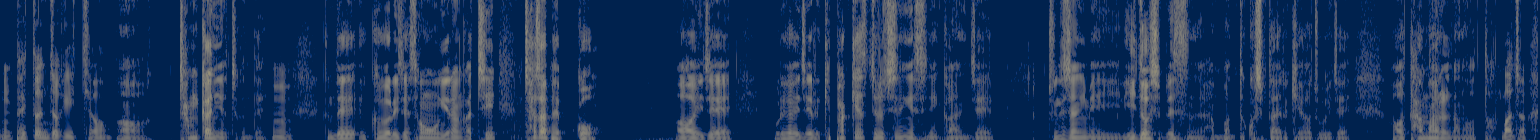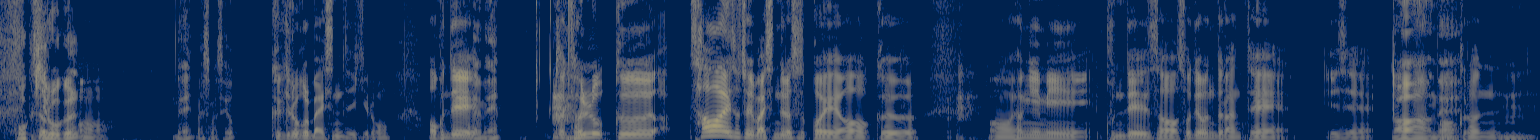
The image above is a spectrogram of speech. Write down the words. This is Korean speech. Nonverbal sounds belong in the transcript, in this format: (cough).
음, 뵀던 적이 있죠. 어 잠깐이었죠 근데 음. 근데 그걸 이제 성욱이랑 같이 찾아뵙고 어 이제 우리가 이제 이렇게 팟캐스트를 진행했으니까 이제 중대장님의 이 리더십 레슨을 한번 듣고 싶다 이렇게 해가지고 이제 어 담화를 나누었던 맞아. 그 그래서- 기록을 어, 네 말씀하세요. 그 기록을 말씀드리기로. 어, 근데 네네. 그 결론 그 4화에서 저희 말씀드렸을 거예요. 그 어, 형님이 군대에서 소대원들한테 이제 아 네. 어, 그런 음,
